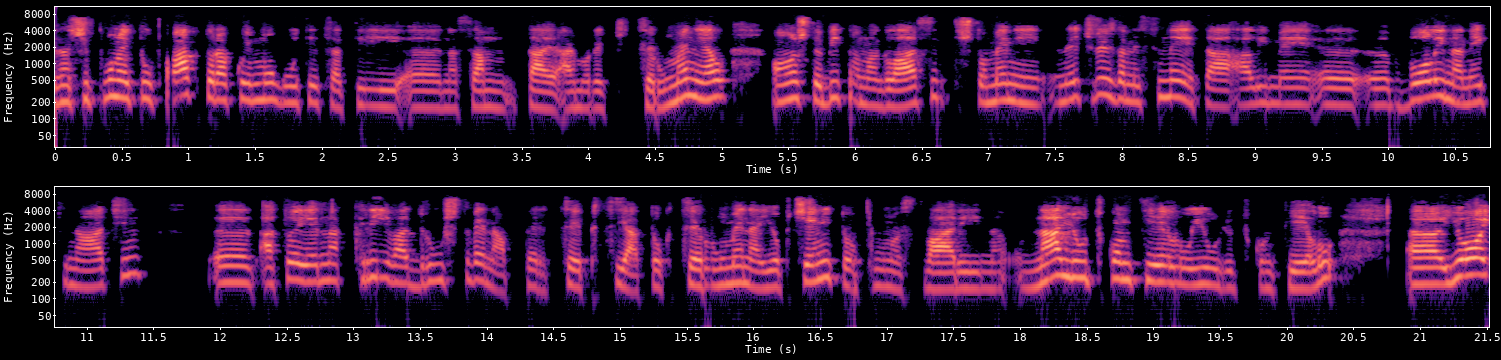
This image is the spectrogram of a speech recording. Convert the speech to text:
Znači puno je tu faktora koji mogu utjecati e, na sam taj, ajmo reći, cerumen, jel? Ono što je bitno naglasiti, što meni, neću reći da me smeta, ali me e, e, boli na neki način, a to je jedna kriva društvena percepcija tog cerumena i općenito puno stvari na, ljudskom tijelu i u ljudskom tijelu. Joj,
